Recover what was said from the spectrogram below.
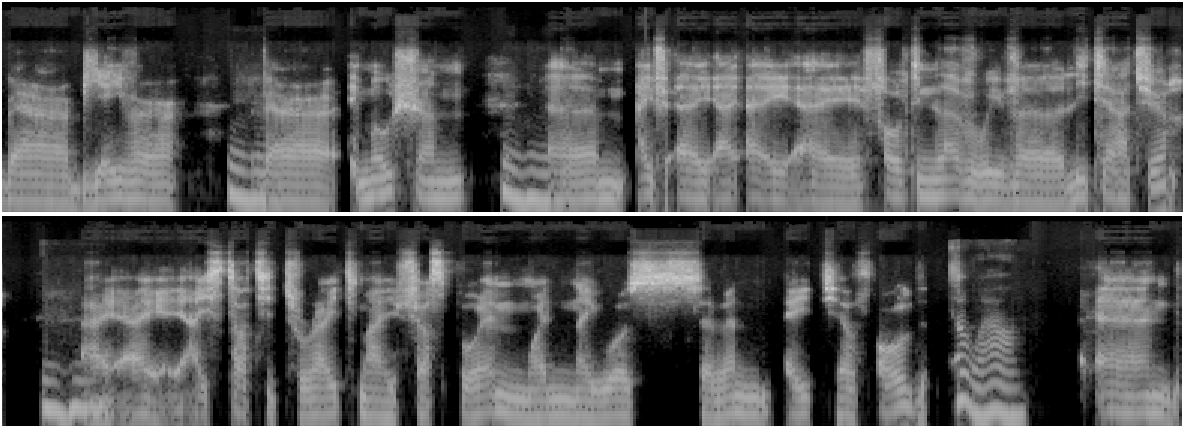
their behavior, mm-hmm. their emotion. Mm-hmm. Um, I, I, I, I, fall in love with uh, literature. Mm-hmm. I, I, I, started to write my first poem when I was seven, eight years old. Oh, wow. And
